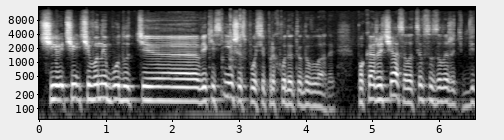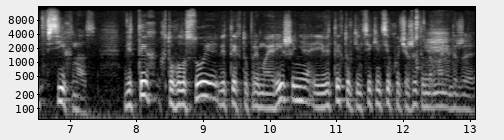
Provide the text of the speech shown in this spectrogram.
чи, чи, чи вони будуть е, в якийсь інший спосіб приходити до влади. Покаже час, але це все залежить від всіх нас. Від тих, хто голосує, від тих, хто приймає рішення, і від тих, хто в кінці кінців хоче жити в нормальній державі.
